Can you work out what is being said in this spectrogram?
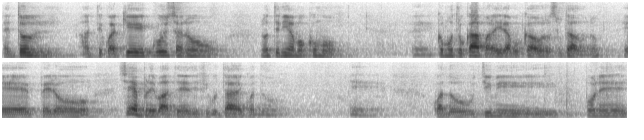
Entonces, ante cualquier cosa no, no teníamos cómo, eh, cómo trocar para ir a buscar los resultados, ¿no? Eh, pero siempre va a tener dificultades cuando, eh, cuando un pone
